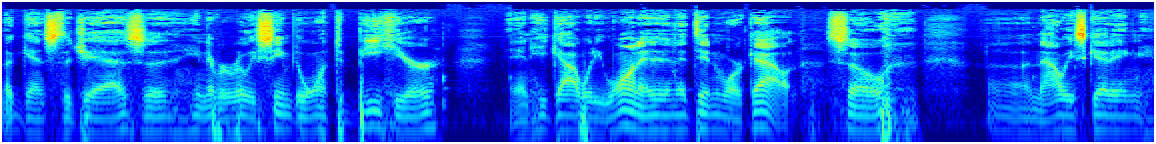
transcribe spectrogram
against the Jazz. Uh, he never really seemed to want to be here, and he got what he wanted, and it didn't work out. So uh, now he's getting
